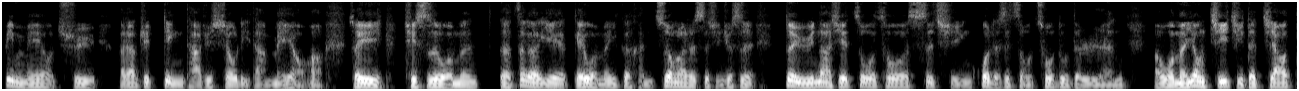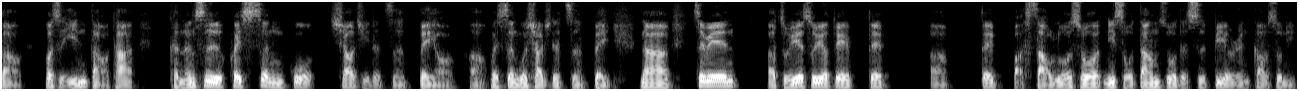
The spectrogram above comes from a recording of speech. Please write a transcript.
并没有去好像去定他去修理他，没有哈。所以其实我们的这个也给我们一个很重要的事情，就是对于那些做错事情或者是走错路的人啊，我们用积极的教导或是引导他。可能是会胜过消极的责备哦，啊，会胜过消极的责备。那这边啊，主耶稣又对对啊对扫罗说：“你所当做的事，必有人告诉你。”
